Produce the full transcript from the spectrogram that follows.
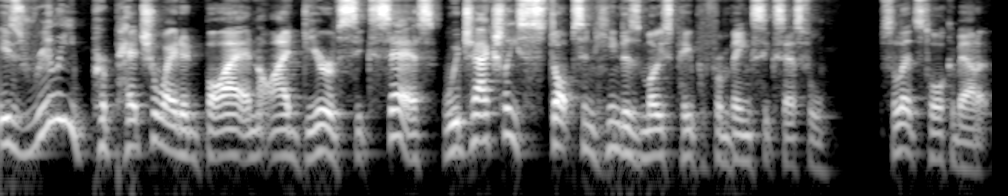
is really perpetuated by an idea of success, which actually stops and hinders most people from being successful. So let's talk about it.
